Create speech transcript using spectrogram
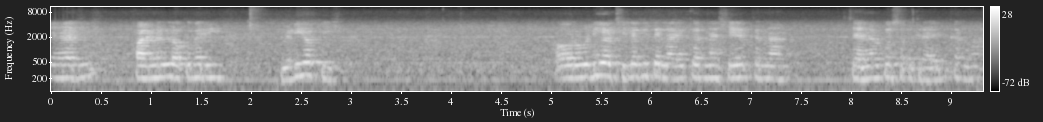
है जी फाइनल लुक मेरी वीडियो की। और वीडियो अच्छी लगी तो लाइक करना शेयर करना चैनल को सब्सक्राइब करना,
